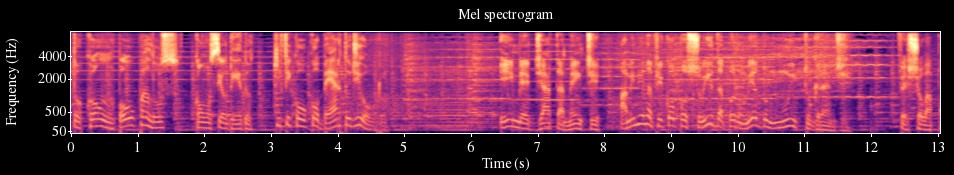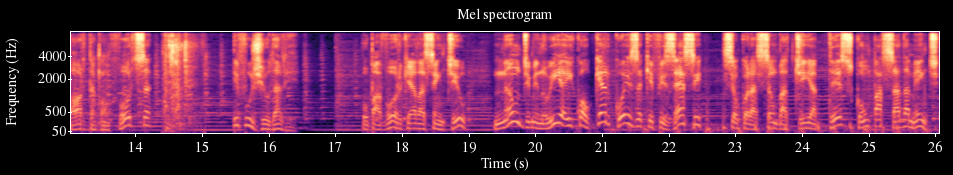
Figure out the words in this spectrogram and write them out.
tocou um pouco a luz com o seu dedo, que ficou coberto de ouro. Imediatamente, a menina ficou possuída por um medo muito grande. Fechou a porta com força e fugiu dali. O pavor que ela sentiu não diminuía e qualquer coisa que fizesse, seu coração batia descompassadamente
